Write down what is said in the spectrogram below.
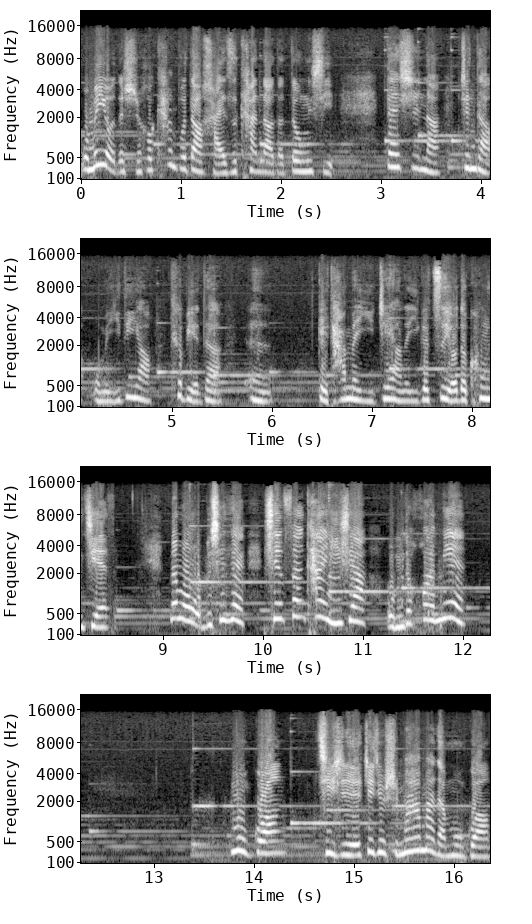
我们有的时候看不到孩子看到的东西，但是呢，真的我们一定要特别的嗯，给他们以这样的一个自由的空间。那么我们现在先翻看一下我们的画面，目光，其实这就是妈妈的目光。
